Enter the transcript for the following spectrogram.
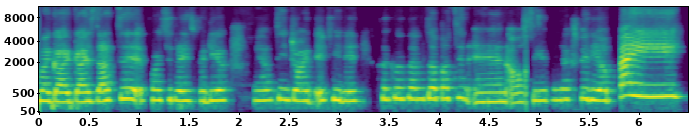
My god, guys, that's it for today's video. I hope you enjoyed. If you did, click the thumbs up button and I'll see you in the next video. Bye!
